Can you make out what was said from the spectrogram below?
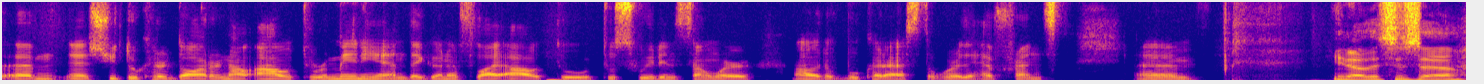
um, uh, she took her daughter now out to romania and they're to fly out to to sweden somewhere out of bucharest where they have friends. Um, you know this is uh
